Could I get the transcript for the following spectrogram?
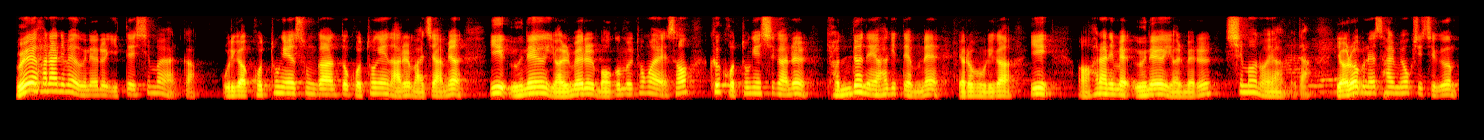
왜 하나님의 은혜를 이때 심어야 할까? 우리가 고통의 순간 또 고통의 날을 맞이하면 이 은혜의 열매를 먹음을 통하여서 그 고통의 시간을 견뎌내야 하기 때문에 여러분 우리가 이 어, 하나님의 은혜의 열매를 심어 놓아야 합니다. 여러분의 삶이 혹시 지금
